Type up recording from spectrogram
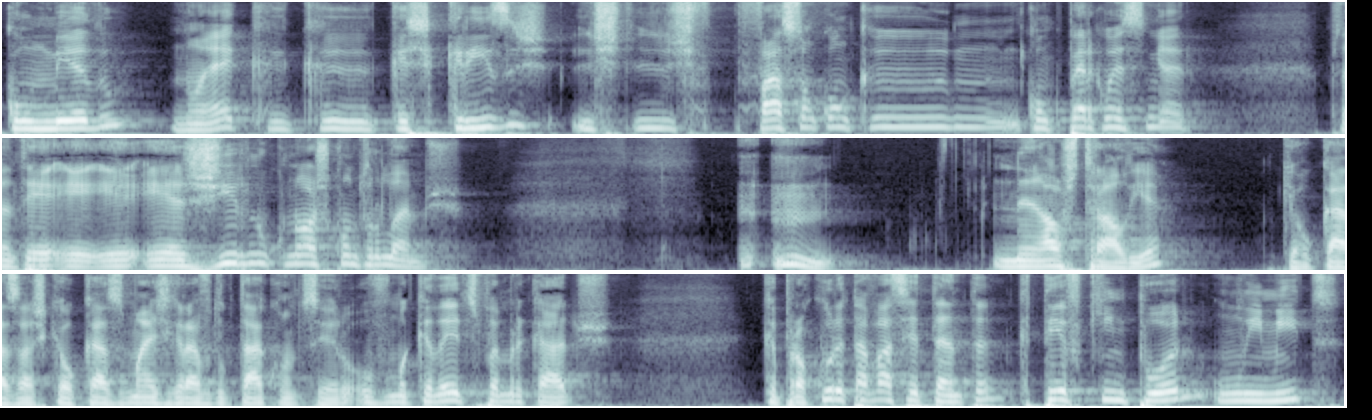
com medo, não é? Que, que, que as crises lhes, lhes, façam com que, com que percam esse dinheiro. Portanto, é, é, é agir no que nós controlamos. Na Austrália, que é o caso, acho que é o caso mais grave do que está a acontecer, houve uma cadeia de supermercados que a procura estava a ser tanta que teve que impor um limite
